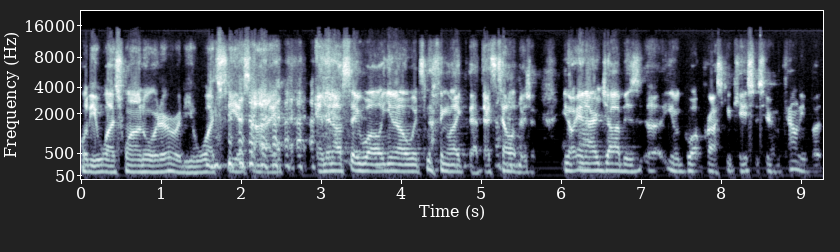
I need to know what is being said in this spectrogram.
well, do you watch Law and Order or do you watch CSI? and then I'll say, well, you know, it's nothing like that. That's television. You know, and our job is, uh, you know, go out and prosecute cases here in the county, but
